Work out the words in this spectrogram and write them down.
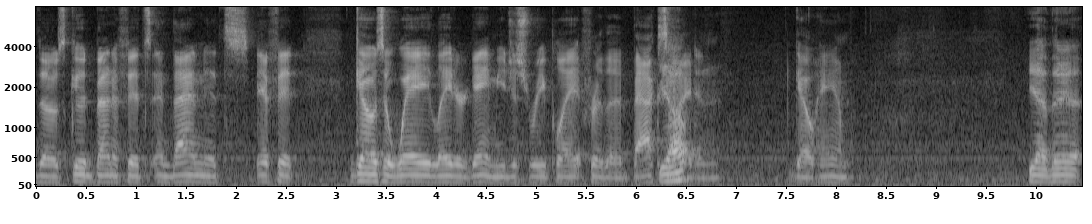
those good benefits, and then it's if it goes away later game, you just replay it for the backside and go ham. Yeah, the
